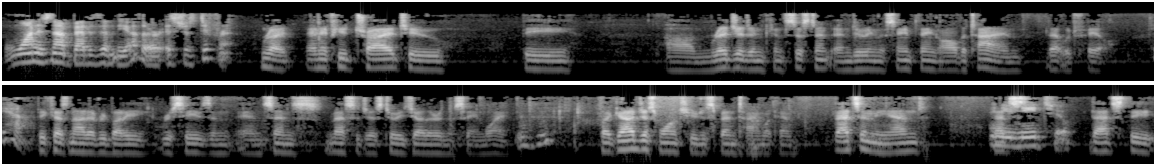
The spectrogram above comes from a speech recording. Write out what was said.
one is not better than the other. It's just different. Right. And if you try to be um, rigid and consistent and doing the same thing all the time, that would fail. Yeah. Because not everybody receives and, and sends messages to each other in the same way. Mm-hmm. But God just wants you to spend time with Him. That's in the end. And That's- you need to. That's the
